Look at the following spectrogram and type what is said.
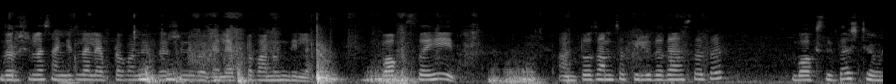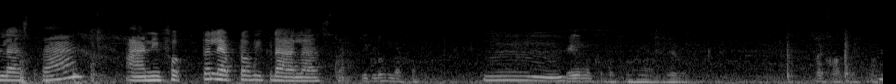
दर्शूला सांगितलं लॅपटॉप आणून दर्शूने बघा लॅपटॉप आणून दिला बॉक्स सहित आणि तोच आमचा पिलू दादा असता तर बॉक्स तिथंच ठेवला असता आणि फक्त लॅपटॉप इकडं आला असता इकडून दाखव हम्म. हे नको दाखव हा, हे बघ. दाखव आता, दाखव.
